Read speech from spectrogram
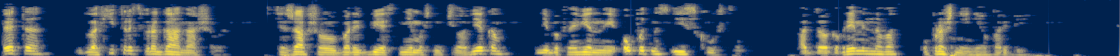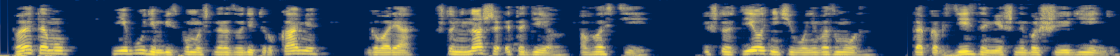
это злохитрость врага нашего, стяжавшего в борьбе с немощным человеком необыкновенные опытность и искусство от долговременного упражнения в борьбе. Поэтому не будем беспомощно разводить руками, говоря, что не наше это дело, а властей, и что сделать ничего невозможно, так как здесь замешаны большие деньги,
